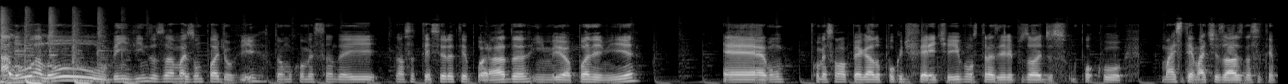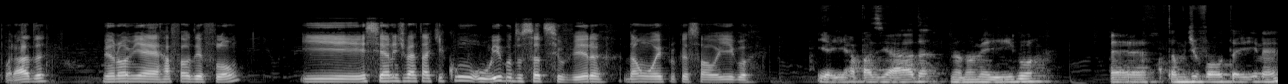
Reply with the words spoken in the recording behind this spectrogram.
Alô, alô, bem-vindos a mais um Pode Ouvir. Estamos começando aí nossa terceira temporada em meio à pandemia. É, vamos começar uma pegada um pouco diferente aí, vamos trazer episódios um pouco mais tematizados nessa temporada. Meu nome é Rafael Deflon e esse ano a gente vai estar aqui com o Igor do Santos Silveira. Dá um oi pro pessoal aí, Igor. E aí, rapaziada, meu nome é Igor. Estamos é, de volta aí, né?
